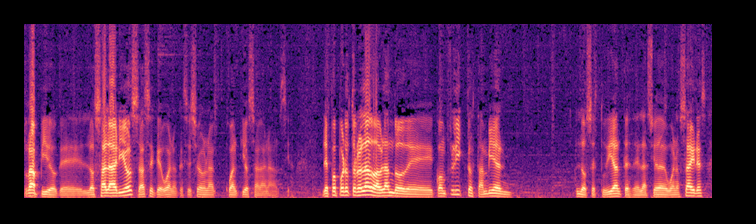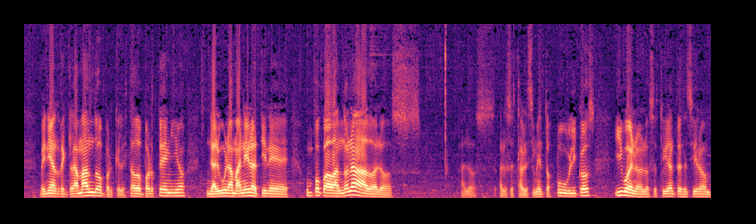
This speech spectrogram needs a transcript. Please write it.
rápido que los salarios, hace que, bueno, que se lleve una cuantiosa ganancia. Después, por otro lado, hablando de conflictos, también los estudiantes de la ciudad de Buenos Aires venían reclamando porque el Estado porteño de alguna manera tiene un poco abandonado a los, a los, a los establecimientos públicos y bueno, los estudiantes decidieron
